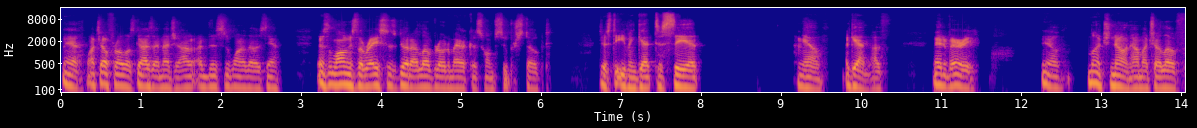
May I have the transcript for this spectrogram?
yeah, watch out for all those guys I mentioned. I, I, this is one of those. Yeah, as long as the race is good, I love Road America, so I'm super stoked just to even get to see it. You know, again, I've made it very, you know, much known how much I love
